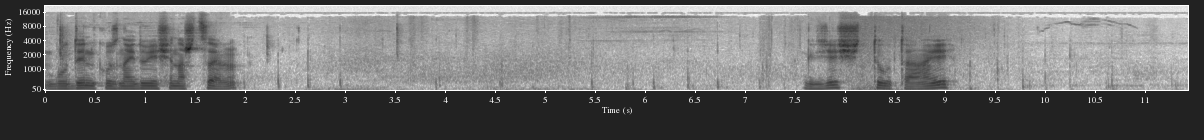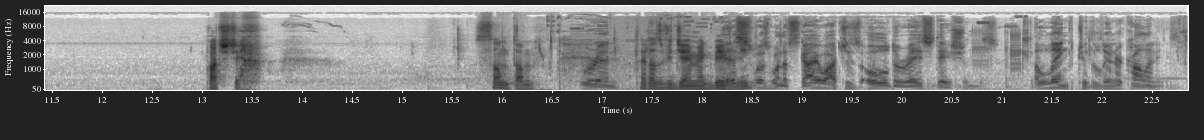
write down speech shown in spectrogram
budynku znajduje się nasz cel. Gdzieś tutaj. Patrzcie. Są tam. Teraz widziałem jak biegli. This was one of Skywatch's old array stations, a link to the lunar colonies.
